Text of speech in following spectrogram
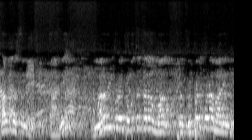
ప్రాఫిట్ వస్తుంది. కానీ మనం ఇప్పుడు ప్రభుత్వం తల దృక్పథం కూడా మారింది.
